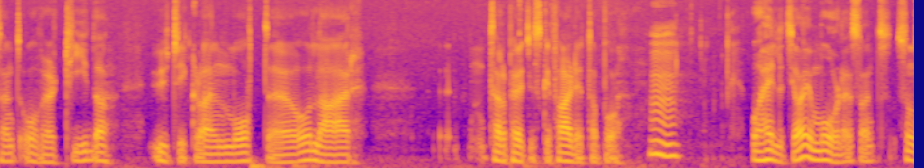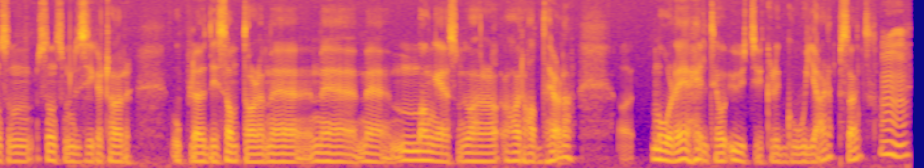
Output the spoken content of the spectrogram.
sant, over tid da, utvikla en måte å lære eh, terapeutiske ferdigheter på. Mm. Og hele tida er målet, sant? Sånn, som, sånn som du sikkert har opplevd i samtale med, med, med mange som du har, har hatt her. da. Målet er hele tida å utvikle god hjelp. sant? Mm.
